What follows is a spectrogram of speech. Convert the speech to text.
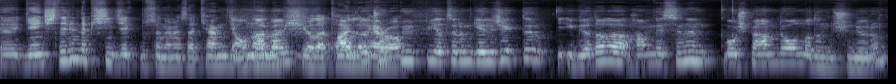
e, gençlerin de pişinecek bu sene mesela. Kendi onlar ben pişiyorlar. Tyler orada çok Hero. büyük bir yatırım gelecektir. Iguodala hamlesinin boş bir hamle olmadığını düşünüyorum.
